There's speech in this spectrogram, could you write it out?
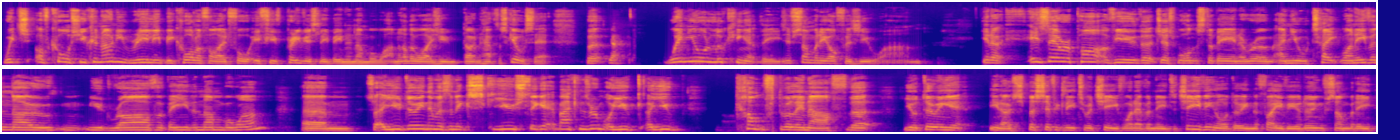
which of course you can only really be qualified for if you've previously been a number one. Otherwise you don't have the skill set. But Yeah. when you're looking at these, if somebody offers you one, you know, is there a part of you that just wants to be in a room and you'll take one even though you'd rather be the number one? Um, so are you doing them as an excuse to get back in the room or you, are you comfortable enough that you're doing it, you know, specifically to achieve whatever needs achieving or doing the favor you're doing for somebody,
